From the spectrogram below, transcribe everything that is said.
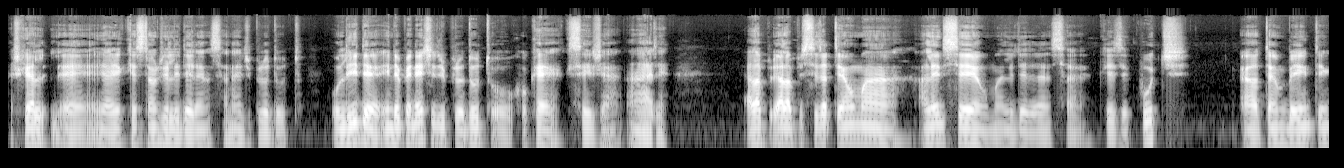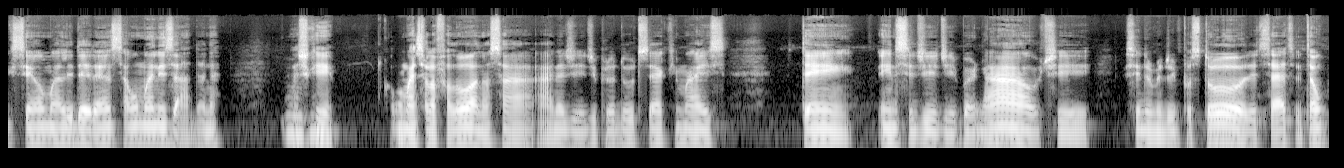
acho que é, é, é questão de liderança, né, de produto. O líder, independente de produto ou qualquer que seja a área, ela, ela precisa ter uma, além de ser uma liderança que execute, ela também tem que ser uma liderança humanizada, né? Uhum. Acho que, como a Marcela falou, a nossa área de, de produtos é a que mais tem índice de, de burnout, síndrome do impostor, etc. Então,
